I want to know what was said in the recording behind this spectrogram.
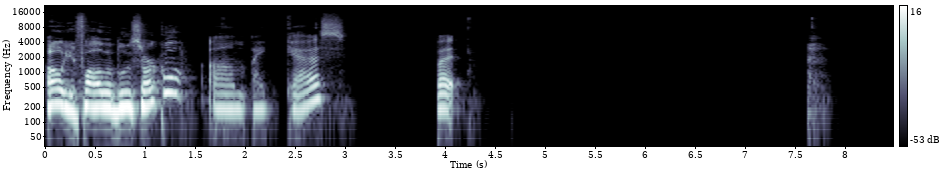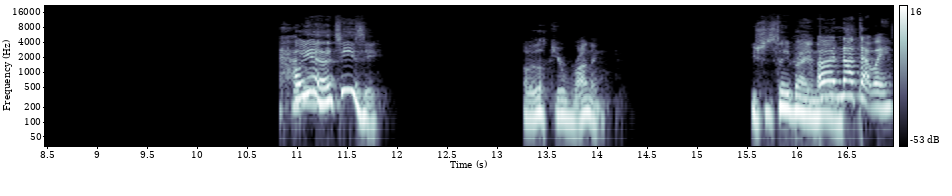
Oh, you follow the blue circle? Um, I guess. But. How oh, yeah, that's easy. Oh, look, you're running. You should stay by Uh, not that way.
